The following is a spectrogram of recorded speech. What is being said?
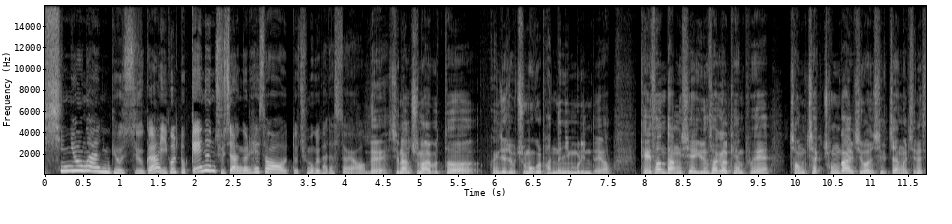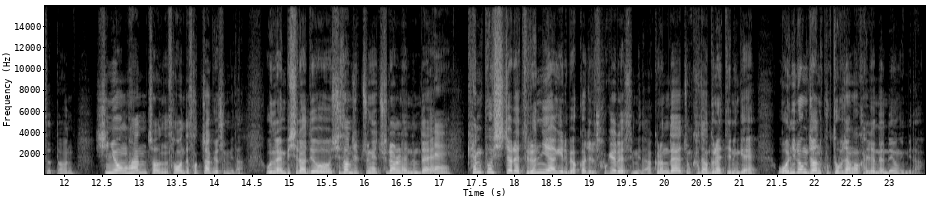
신용한 교수가 이걸 또 깨는 주장을 해서 또 주목을 받았어요. 네, 지난 주말부터 굉장히 좀 주목을 받는 인물인데요. 대선 당시에 윤석열 캠프의 정책 총괄 지원 실장을 지냈었던 신용한 전 서원대 석좌 교수입니다. 오늘 MBC 라디오 시선 집중에 출연을 했는데 네. 캠프 시절에 들은 이야기를 몇 가지를 소개를 했습니다. 그런데 좀 가장 눈에 띄는 게 원희룡 전 국토부 장관 관련된 내용입니다.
